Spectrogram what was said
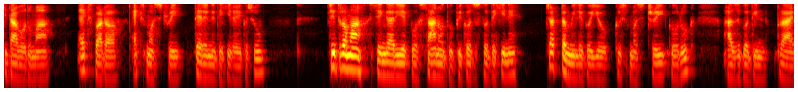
किताबहरूमा एक्सबाट एक्समस ट्री धेरै नै देखिरहेको छु। चित्रमा सिँगारिएको सानो धुपीको जस्तो देखिने चट्ट मिलेको यो क्रिसमस ट्रीको रुख आजको दिन प्राय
